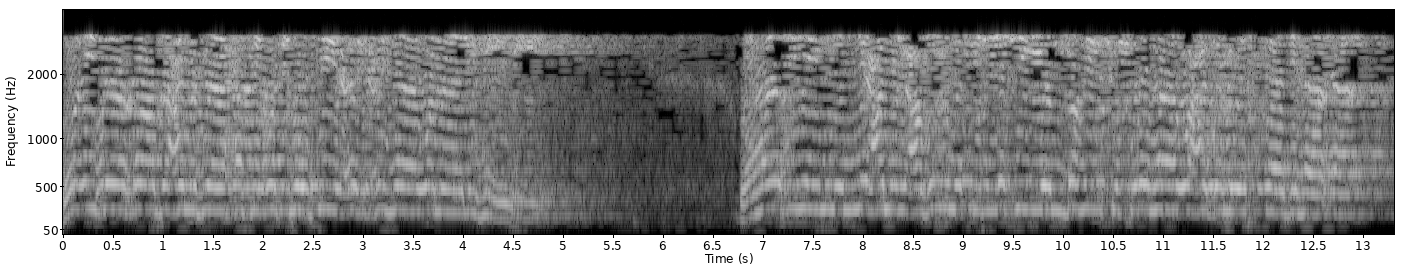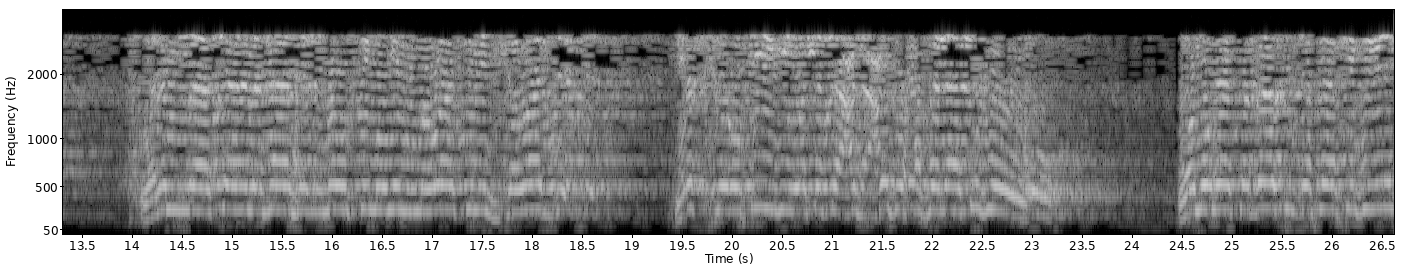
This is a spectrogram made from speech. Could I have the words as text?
وإذا غاب عنها حفظته في عرضها وماله. وهذه من النعم العظيمة التي ينبغي شكرها وعدم إفسادها ولما كان هذا الموسم من مواسم الزواج يكثر فيه وتتعدد حفلاته ومناسبات زفافه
